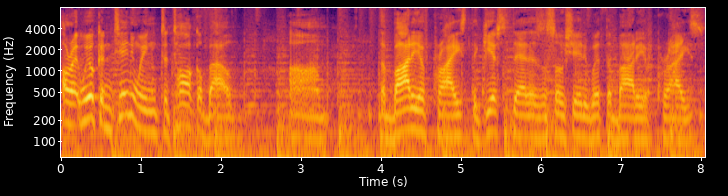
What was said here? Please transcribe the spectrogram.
All right, we're continuing to talk about um, the body of Christ, the gifts that is associated with the body of Christ,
